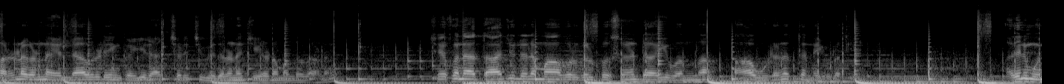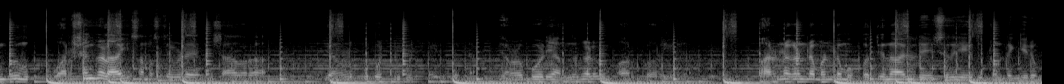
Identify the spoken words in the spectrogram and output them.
ഭരണഘടന എല്ലാവരുടെയും കയ്യിൽ അച്ചടിച്ച് വിതരണം ചെയ്യണമെന്നതാണ് ഷെയ്ഖുന താജുലമ അവറുകൾ പ്രസിഡന്റായി വന്ന ആ ഉടനെ തന്നെയുള്ള തീരുമാനം. അതിനു മുൻപ് വർഷങ്ങളായി സമസ്തയുടെ മുഷാവറ ജനറൽ ബോഡി അംഗങ്ങളും ആർക്കും അറിയില്ല. ഭരണഘടന പണ്ട് മുപ്പത്തിനാലിൽ രജിസ്റ്റർ ചെയ്തിട്ടുണ്ടെങ്കിലും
